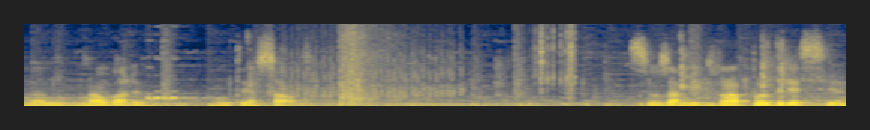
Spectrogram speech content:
Não, não valeu, não tem salto. Seus amigos vão apodrecer.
